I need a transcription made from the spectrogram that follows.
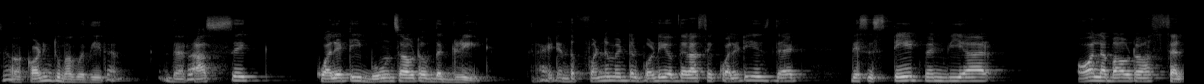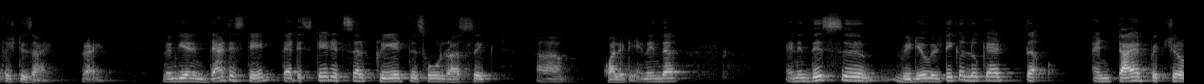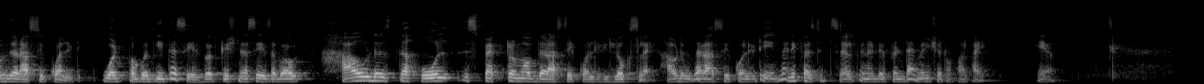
So according to Bhagavad Gita, the rasic quality bones out of the greed, right? And the fundamental body of the rasic quality is that this state when we are all about our selfish desire, right? When we are in that state, that state itself creates this whole rasic uh, quality. And in the and in this uh, video, we'll take a look at the entire picture of the rasic quality what Bhagavad Gita says, what Krishna says about how does the whole spectrum of the rasic quality looks like, how does the rasic quality manifest itself in a different dimension of our life. Yeah.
